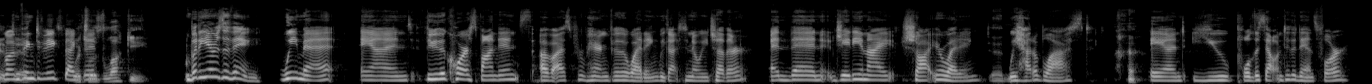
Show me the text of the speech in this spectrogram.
It one did. thing to be expected. which was lucky. But here's the thing we met, and through the correspondence of us preparing for the wedding, we got to know each other. And then JD and I shot your wedding. Did. We had a blast. and you pulled us out into the dance floor.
